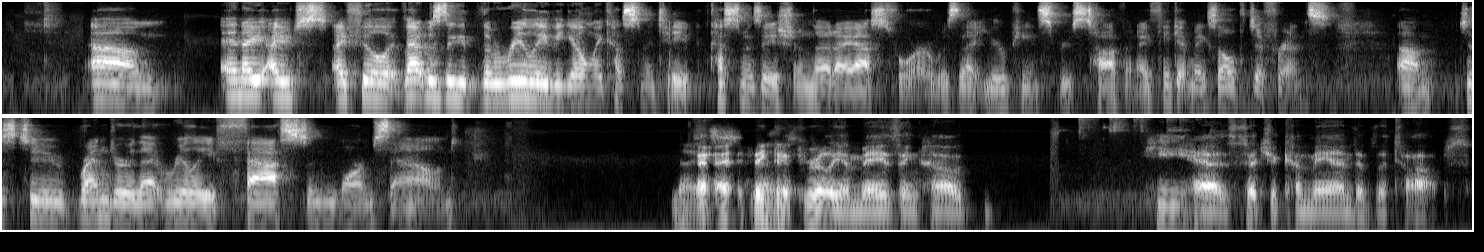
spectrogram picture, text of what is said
Um, and I, I just I feel that was the, the really the only custom tape, customization that I asked for was that European spruce top, and I think it makes all the difference, um, just to render that really fast and warm sound. Nice. I, I think nice. that's really amazing how he has such a command of the tops.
